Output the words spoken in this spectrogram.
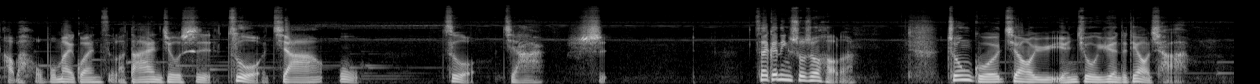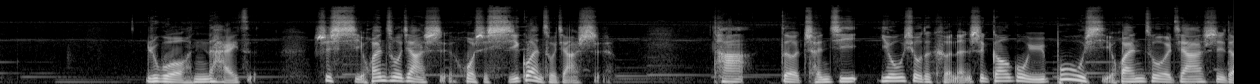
好吧，我不卖关子了，答案就是做家务、做家事。再跟您说说好了，中国教育研究院的调查，如果您的孩子是喜欢做家事或是习惯做家事，他。的成绩优秀的可能是高过于不喜欢做家事的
